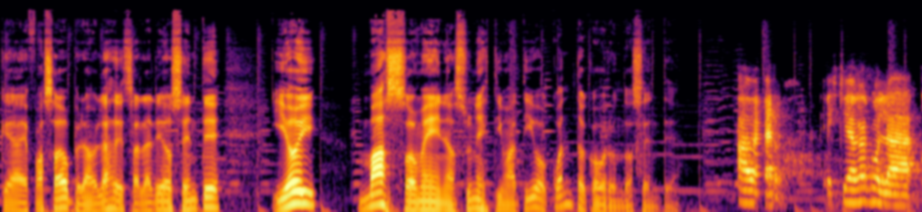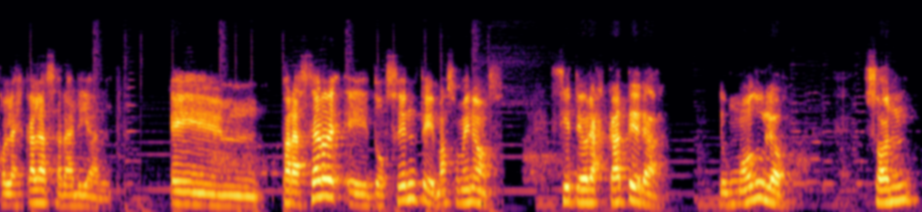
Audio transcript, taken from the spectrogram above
queda desfasado, pero hablas de salario docente y hoy más o menos un estimativo, ¿cuánto cobra un docente? A ver, estoy acá con la, con la escala salarial. Eh, para ser eh, docente, más o menos siete horas cátedra de un módulo son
